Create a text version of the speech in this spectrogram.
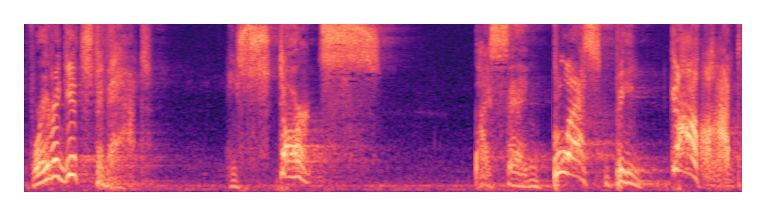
Before he ever gets to that, he starts by saying, Blessed be God.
